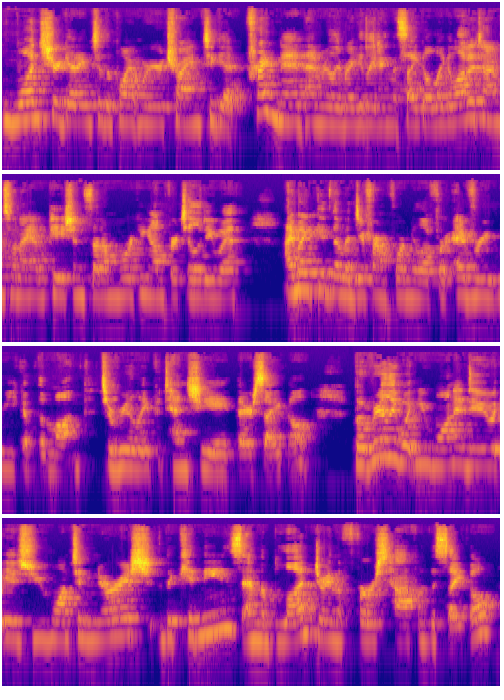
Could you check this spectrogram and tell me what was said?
once you're getting to the point where you're trying to get pregnant and really regulating the cycle, like a lot of times when I have patients that I'm working on fertility with, I might give them a different formula for every week of the month to really potentiate their cycle. But really, what you want to do is you want to nourish the kidneys and the blood during the first half of the cycle.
